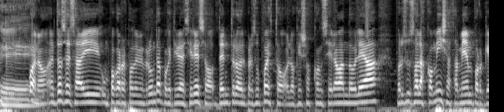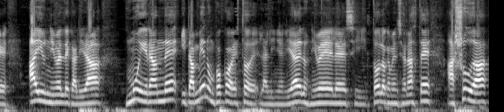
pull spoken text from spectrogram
Eh, Bueno, entonces ahí un poco responde mi pregunta porque te iba a decir eso. Dentro del presupuesto o lo que ellos consideraban Por eso usó las comillas también porque hay un nivel de calidad muy grande y también un poco esto de la linealidad de los niveles y todo lo que mencionaste ayuda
